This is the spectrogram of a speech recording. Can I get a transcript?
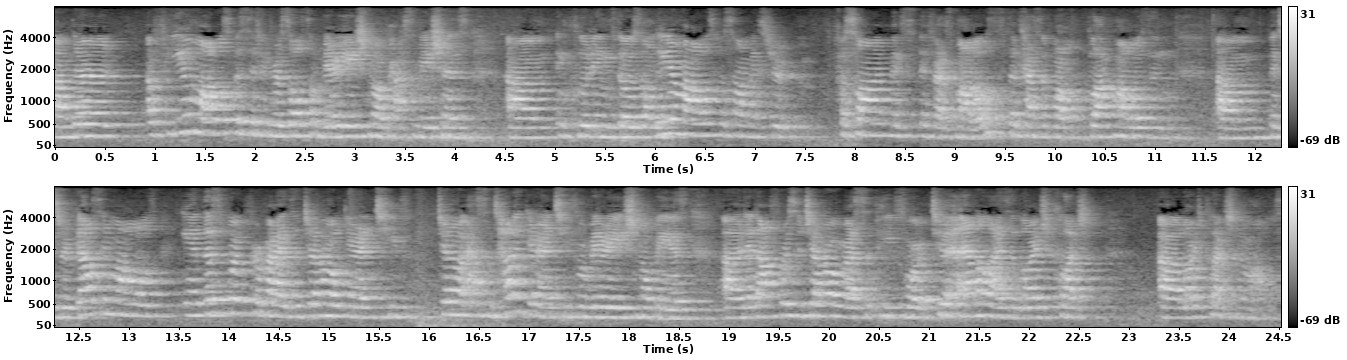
Um, there are a few model-specific results on variational approximations, um, including those on linear models, Poisson mixture, Poisson mixed effects models, stochastic block models, and um, mixture Gaussian models. And this work provides a general guarantee, general asymptotic guarantee for variational Bayes, uh, and it offers a general recipe for to analyze a large collection large collection of models.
